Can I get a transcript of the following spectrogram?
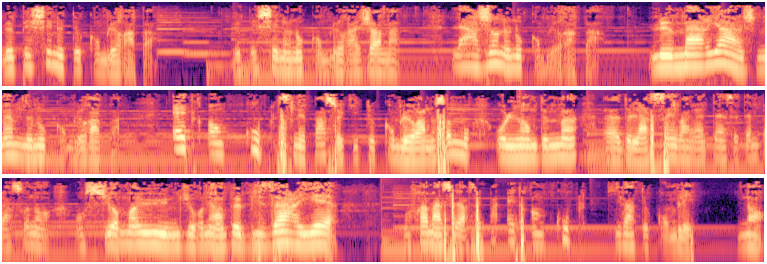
Le péché ne te comblera pas. Le péché ne nous comblera jamais. L'argent ne nous comblera pas. Le mariage même ne nous comblera pas être en couple, ce n'est pas ce qui te comblera. Nous sommes au lendemain euh, de la Saint-Valentin. Certaines personnes ont, sûrement eu une journée un peu bizarre hier. Mon frère, ma soeur, ce n'est pas être en couple qui va te combler. Non.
